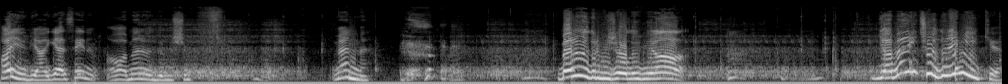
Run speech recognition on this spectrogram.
Hayır ya gelseydin. Aa ben öldürmüşüm. Ben mi? ben öldürmüş olayım ya. Ya ben hiç öldüremeyim ki.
